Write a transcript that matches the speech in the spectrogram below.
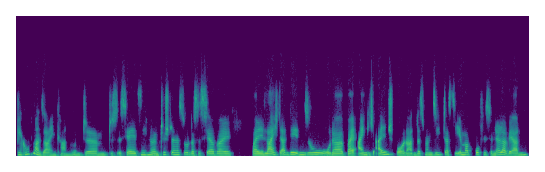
wie gut man sein kann. Und ähm, das ist ja jetzt nicht nur im Tischtennis so, das ist ja bei, bei den Leichtathleten so oder bei eigentlich allen Sportarten, dass man sieht, dass die immer professioneller werden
